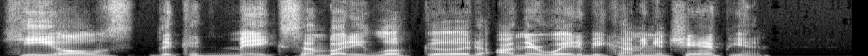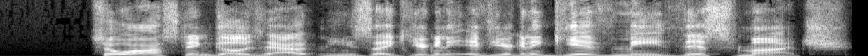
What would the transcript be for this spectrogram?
heels that could make somebody look good on their way to becoming a champion. So Austin goes out and he's like, You're gonna if you're gonna give me this much,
